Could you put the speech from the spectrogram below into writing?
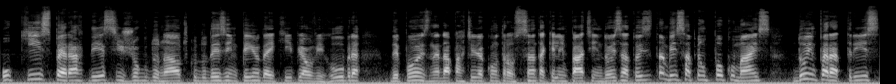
o que esperar desse jogo do Náutico, do desempenho da equipe Alvirrubra, depois né, da partida contra o Santa, aquele empate em 2 a 2 e também saber um pouco mais do Imperatriz,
